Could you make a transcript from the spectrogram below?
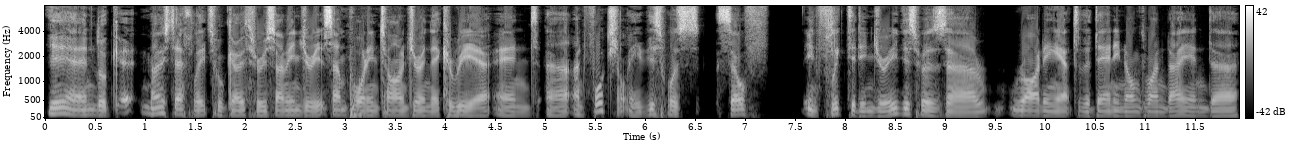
Yeah, and look, uh, most athletes will go through some injury at some point in time during their career, and uh, unfortunately, this was self inflicted injury. This was uh, riding out to the Dandenongs one day, and uh,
